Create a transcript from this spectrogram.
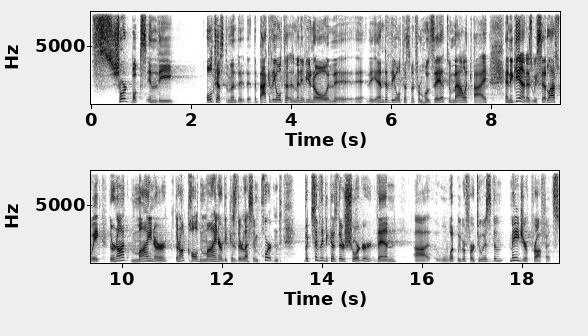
short books in the Old Testament, the, back of the Old Testament, many of you know, in the, the end of the Old Testament from Hosea to Malachi. And again, as we said last week, they're not minor, they're not called minor because they're less important, but simply because they're shorter than uh, what we refer to as the major prophets,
